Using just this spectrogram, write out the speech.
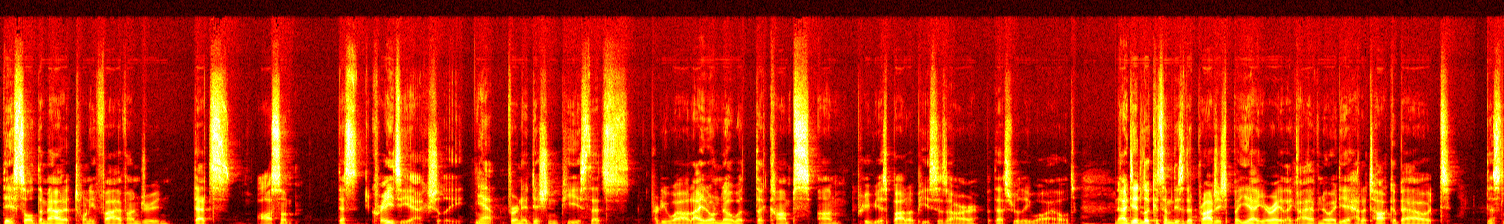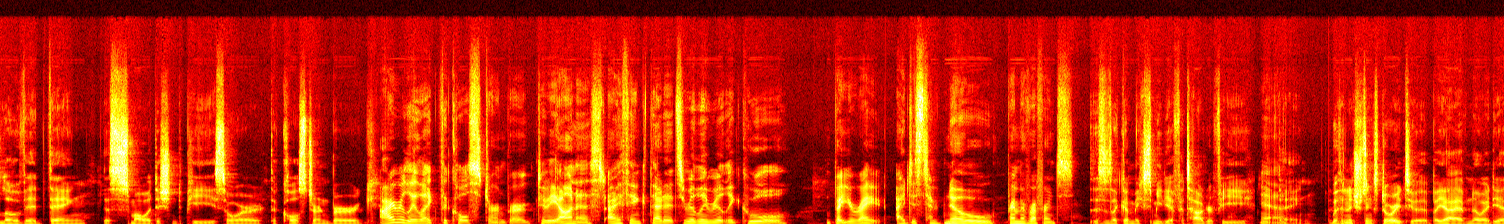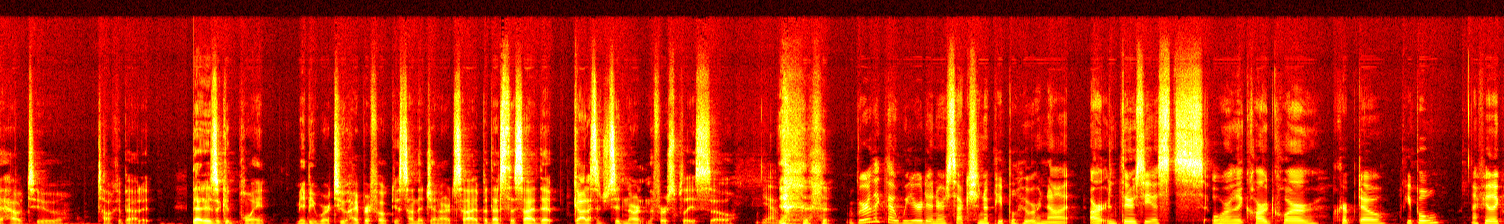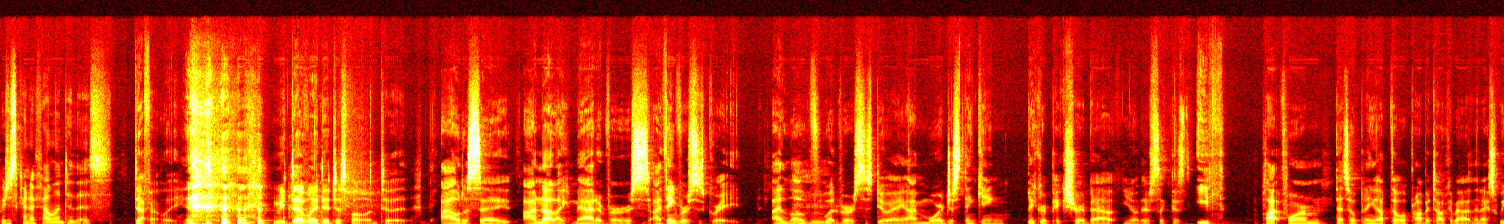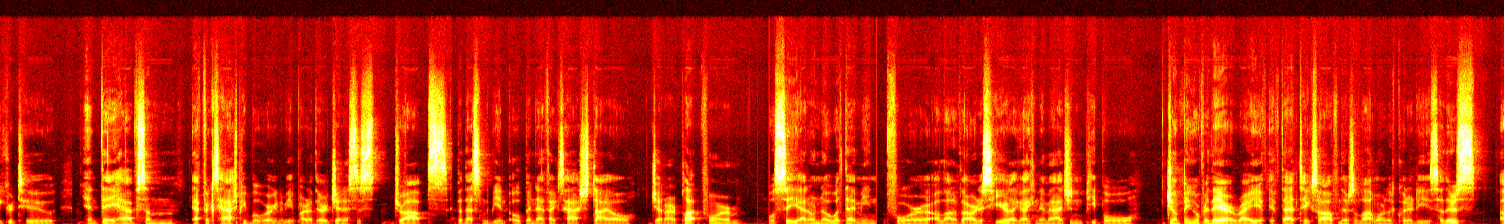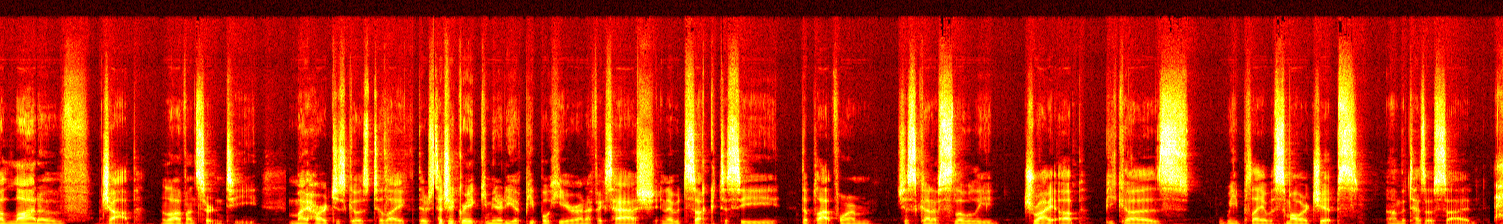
They sold them out at 2500 That's awesome. That's crazy, actually Yep. for an edition piece that's pretty wild i don't know what the comps on previous Botto pieces are but that's really wild i did look at some of these other projects but yeah you're right like i have no idea how to talk about this lovid thing this small edition piece or the cole sternberg I really like the Cole Sternberg, to be honest. I think that it's really, really cool. But you're right. I just have no frame of reference. this is like a mixed media photography Yeah. thing with an interesting story to it but yeah i have no idea how to talk about it that is a good point maybe we're too hyper focused on the gen art side but that's the side that got us interested in art in the first place so Yeah. We're like that weird intersection of people who are not art enthusiasts or like hardcore crypto people. I feel like we just kind of fell into this. Definitely. we definitely did just fall into it. I'll just say I'm not like mad at Verse. I think Verse is great. I love Mhm. what Verse is doing. I'm more just thinking bigger picture about, you know, there's like this ETH platform that's opening up that we'll probably talk about in the next week or two. And they have some FX hash people who are going to be a part of their Genesis drops, but that's going to be an open FX hash style Gen art platform. We'll see. I don't know what that means for a lot of the artists here. Like I can imagine people jumping over there, right? If, if that takes off and there's a lot more liquidity. So there's a lot of chop, a lot of uncertainty. My heart just goes to like, there's such a great community of people here on FX Hash, and it would suck to see the platform just kind of slowly dry up because we play with smaller chips on the Tezos side.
